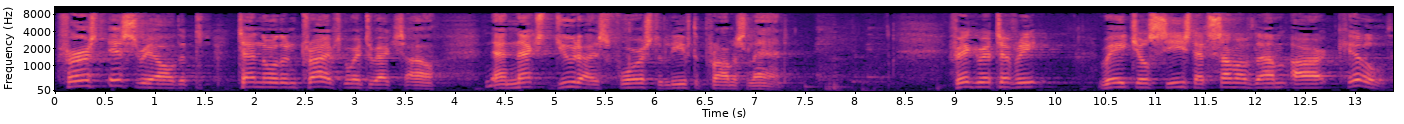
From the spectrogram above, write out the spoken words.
First, Israel, the 10 northern tribes go into exile. And next, Judah is forced to leave the promised land. Figuratively, Rachel sees that some of them are killed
